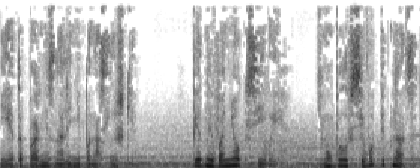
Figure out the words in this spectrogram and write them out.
И это парни знали не понаслышке. Бедный Ванек Сивый, ему было всего пятнадцать.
